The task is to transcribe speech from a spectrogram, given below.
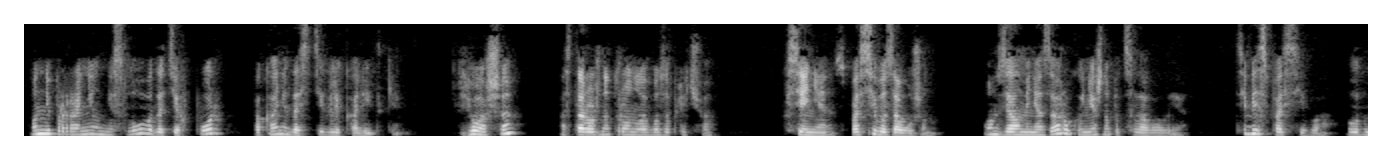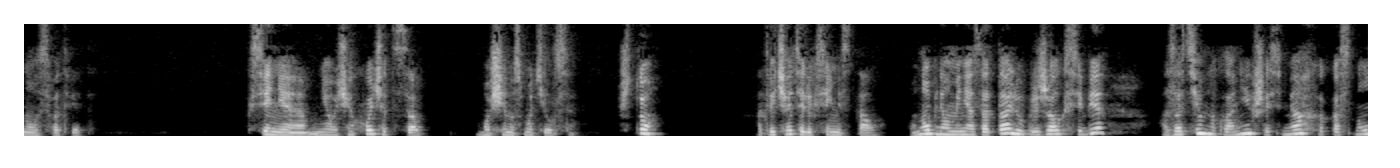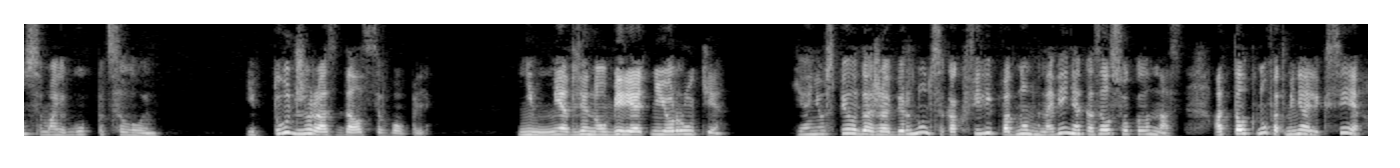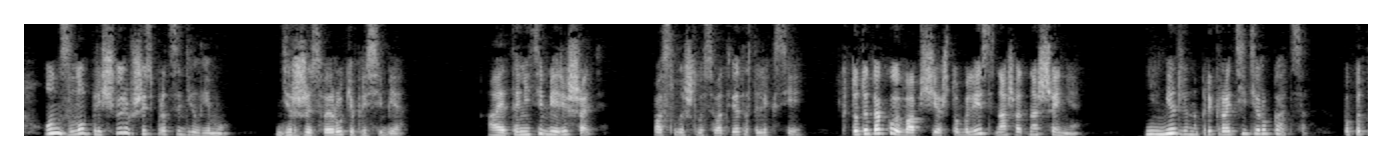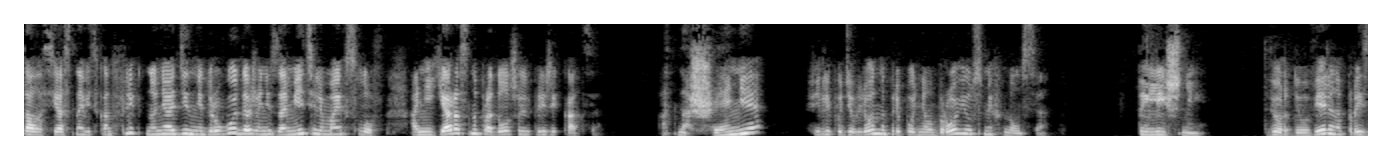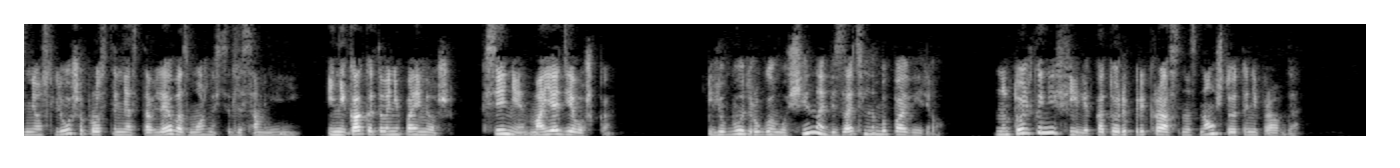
Он не проронил ни слова до тех пор, пока не достигли калитки. «Леша!» – осторожно тронула его за плечо. «Ксения, спасибо за ужин!» Он взял меня за руку и нежно поцеловал ее. «Тебе спасибо!» – улыбнулась в ответ. Ксения, мне очень хочется... Мужчина смутился. Что? Отвечать Алексей не стал. Он обнял меня за талию, прижал к себе, а затем, наклонившись, мягко коснулся моих губ поцелуем. И тут же раздался вопль. «Немедленно убери от нее руки!» Я не успела даже обернуться, как Филипп в одно мгновение оказался около нас. Оттолкнув от меня Алексея, он, зло прищурившись, процедил ему. «Держи свои руки при себе». «А это не тебе решать», – послышалось в ответ от Алексея. «Кто ты такой вообще, чтобы лезть в наши отношения?» «Немедленно прекратите ругаться». Попыталась я остановить конфликт, но ни один, ни другой даже не заметили моих слов. Они яростно продолжили пререкаться. «Отношения?» Филипп удивленно приподнял брови и усмехнулся. «Ты лишний», – твердо и уверенно произнес Леша, просто не оставляя возможности для сомнений. «И никак этого не поймешь. Ксения – моя девушка». И любой другой мужчина обязательно бы поверил. Но только не Фили, который прекрасно знал, что это неправда.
